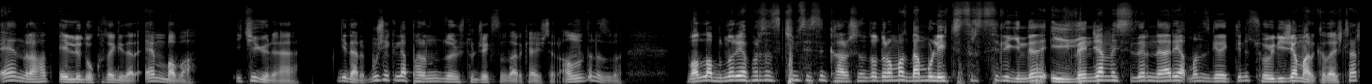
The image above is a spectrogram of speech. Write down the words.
en rahat 59'a gider. En baba. 2 güne he. Gider. Bu şekilde paranızı dönüştüreceksiniz arkadaşlar. Anladınız mı? Valla bunları yaparsanız kimse sizin karşınızda duramaz. Ben bu Leicester City liginde de ilgileneceğim ve sizlere neler yapmanız gerektiğini söyleyeceğim arkadaşlar.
